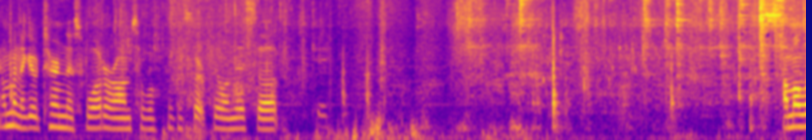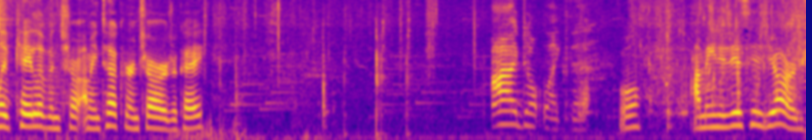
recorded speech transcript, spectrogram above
I'm gonna go turn this water on so we can start filling this up. Okay. I'm gonna leave Caleb in charge. I mean Tucker in charge, okay? I don't like that. Well, I mean it is his yard.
